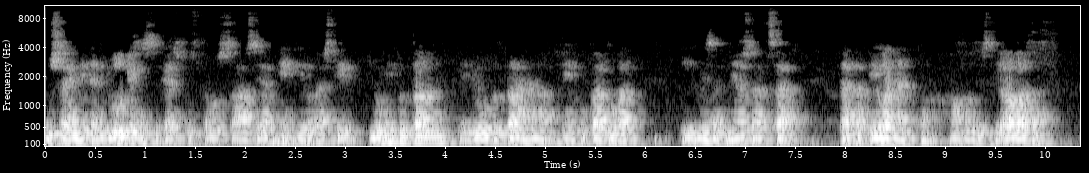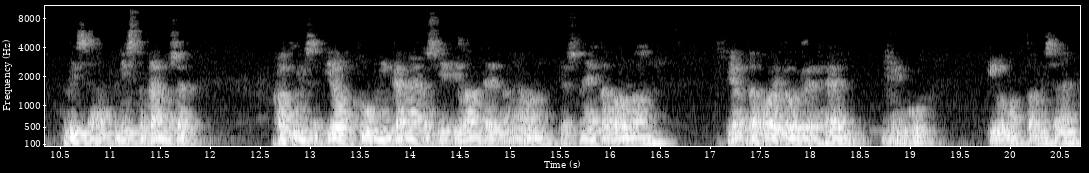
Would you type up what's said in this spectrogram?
useimmiten julkisessa keskustelussa asia, niin hirveästi jumitutaan ja juututaan ja niin kuin katuvat ihmiset, niin osaat sä tätä tilannetta mahdollisesti avata lisää, että mistä tämmöiset katumiset johtuu, minkä näköisiä tilanteita ne on, jos ne ei tavallaan johta hoitovirheen niin kuin, ilmoittamiseen.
